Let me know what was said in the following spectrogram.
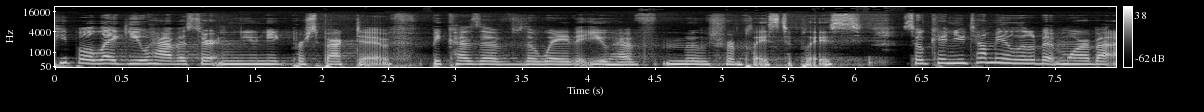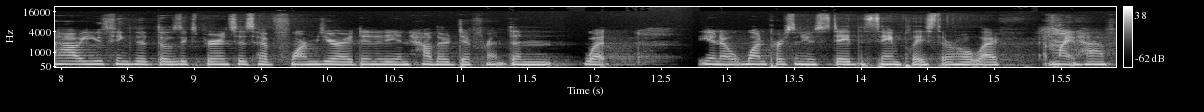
people like you have a certain unique perspective because of the way that you have moved from place to place. So, can you tell me a little bit more about how you think that those experiences have formed your identity and how they're different than what, you know, one person who stayed the same place their whole life might have?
